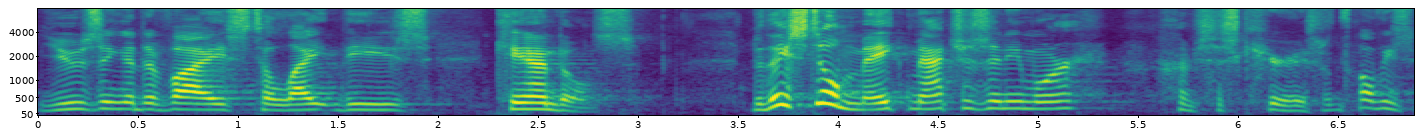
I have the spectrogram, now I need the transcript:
using a device to light these candles. Do they still make matches anymore? I'm just curious. With all these,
